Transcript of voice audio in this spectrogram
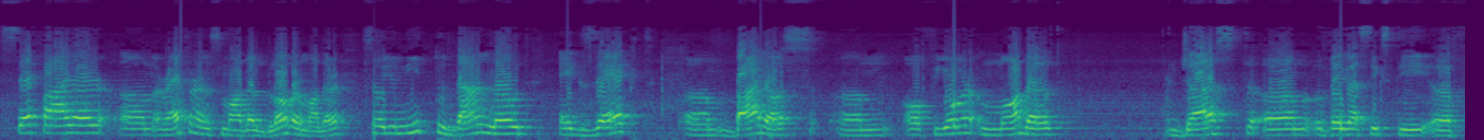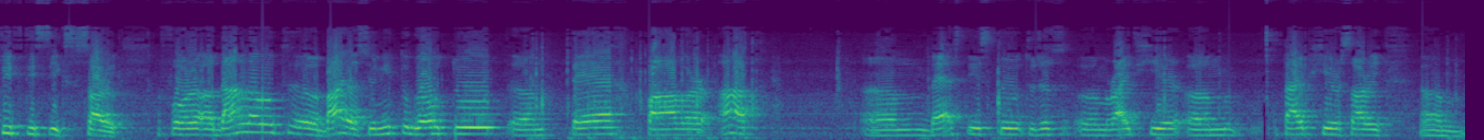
Sapphire um, reference model, Blower model, so you need to download exact um, BIOS um, of your model just um, Vega 60, uh, 56, sorry. For download uh, BIOS, you need to go to um, Tech Power Up. Um, best is to, to just um, write here, um, type here, sorry, um,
